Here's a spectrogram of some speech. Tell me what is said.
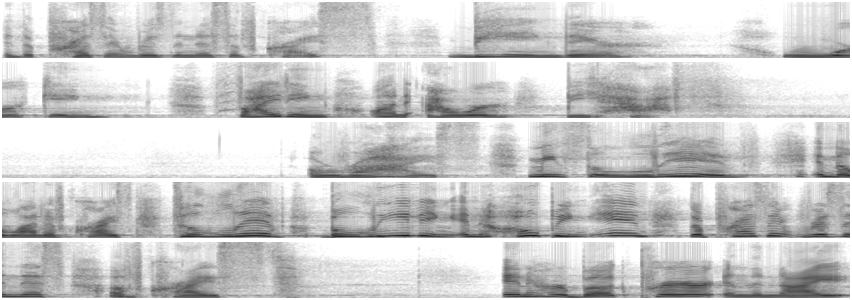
in the present risenness of Christ, being there, working, fighting on our behalf. Arise means to live in the light of Christ, to live believing and hoping in the present risenness of Christ. In her book, Prayer in the Night,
